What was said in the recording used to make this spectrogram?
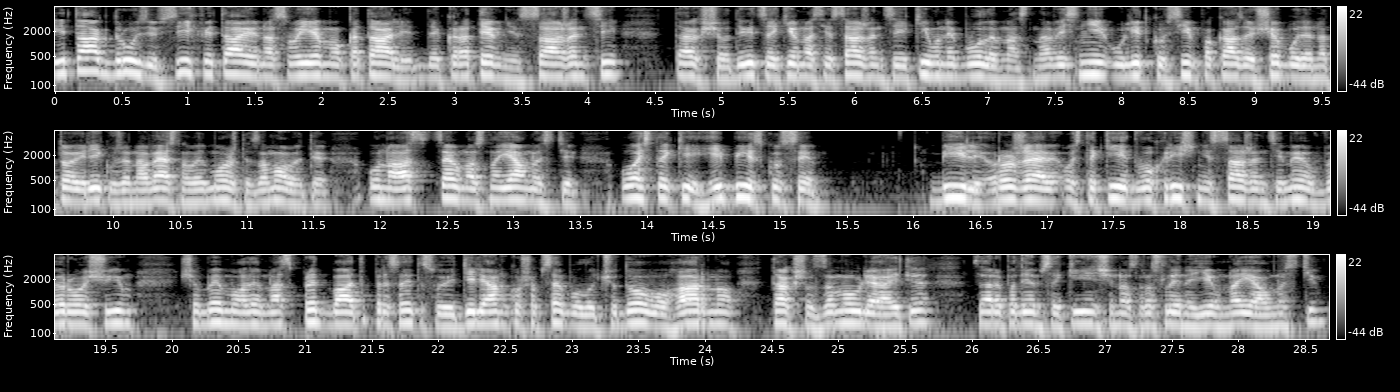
І так, друзі, всіх вітаю на своєму каналі Декоративні саджанці. Так що дивіться, які в нас є саджанці, які вони були в нас навесні, улітку всім показую, що буде на той рік вже на весну. Ви можете замовити у нас. Це у нас в наявності ось такі гібіскуси. Білі, рожеві, ось такі двохрічні саджанці ми вирощуємо, щоб ви могли в нас придбати, переселити свою ділянку, щоб все було чудово, гарно. Так що замовляйте. Зараз подивимося, які інші у нас рослини є в наявності.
